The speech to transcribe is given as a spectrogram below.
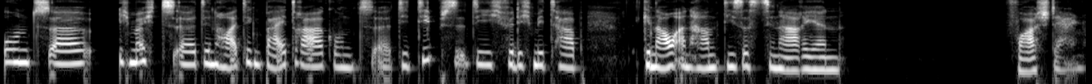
Und äh, ich möchte äh, den heutigen Beitrag und äh, die Tipps, die ich für dich mit habe, genau anhand dieser Szenarien vorstellen.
